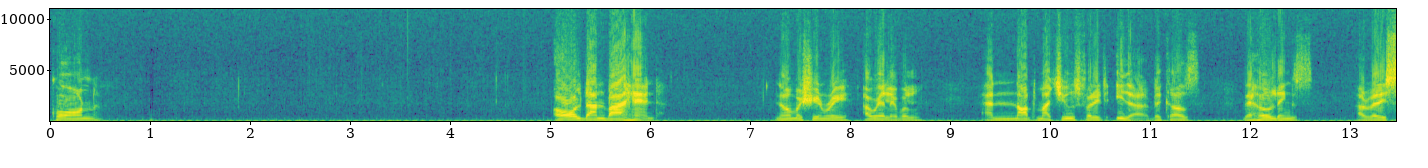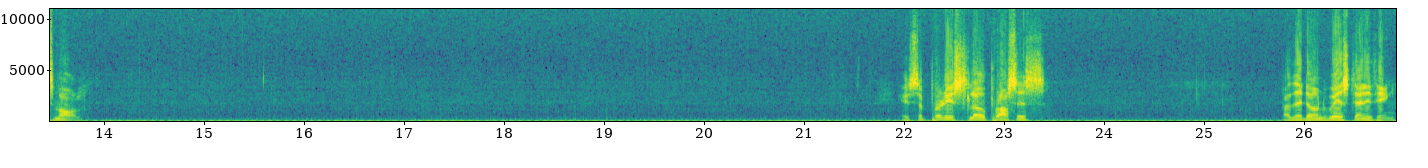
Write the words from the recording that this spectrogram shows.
corn, all done by hand. No machinery available and not much use for it either because the holdings are very small. It's a pretty slow process, but they don't waste anything.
